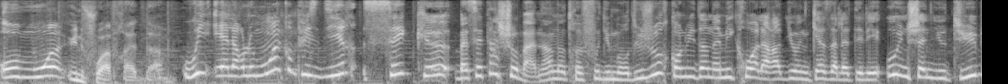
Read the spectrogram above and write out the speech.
au moins une fois, Fred. Oui, et alors le moins qu'on puisse dire, c'est que bah, c'est un showman, hein, notre fou d'humour du jour. Qu'on lui donne un micro à la radio, une case à la télé ou une chaîne YouTube,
